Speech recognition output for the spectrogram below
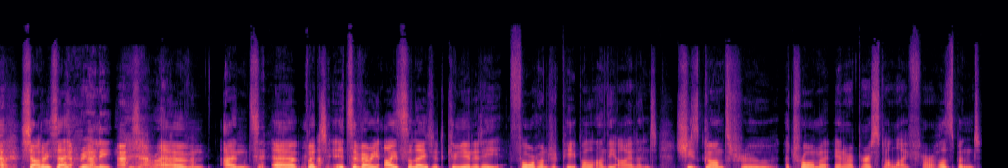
shall we say? Really, is that right? Um, and uh, but it's a very isolated community, 400 people on the island. She's gone through a trauma in her personal life. Her husband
